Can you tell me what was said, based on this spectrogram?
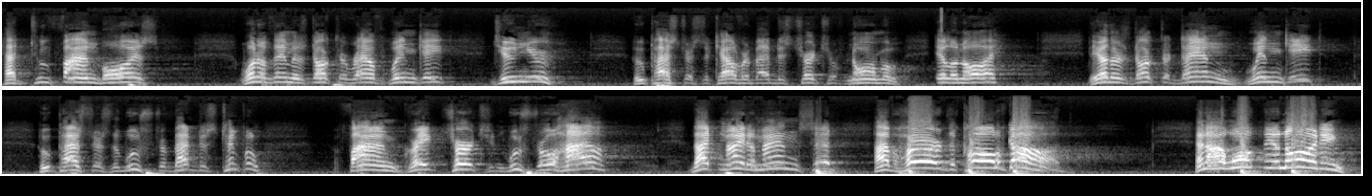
had two fine boys. One of them is Dr. Ralph Wingate Jr., who pastors the Calvary Baptist Church of Normal, Illinois. The other is Dr. Dan Wingate, who pastors the Wooster Baptist Temple, a fine, great church in Wooster, Ohio. That night, a man said, I've heard the call of God, and I want the anointing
